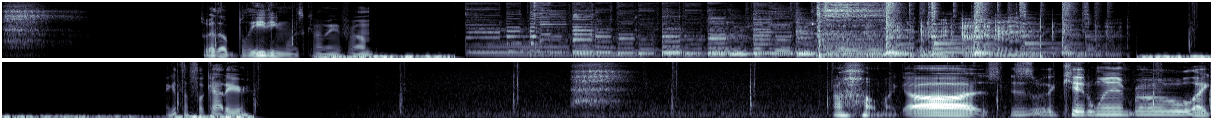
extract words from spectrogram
That's where the bleeding was coming from. Get the fuck out of here. Oh my gosh. This is where the kid went, bro. Like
